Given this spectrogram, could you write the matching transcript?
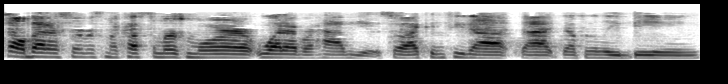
sell better, service my customers more, whatever have you. So I can see that, that definitely being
